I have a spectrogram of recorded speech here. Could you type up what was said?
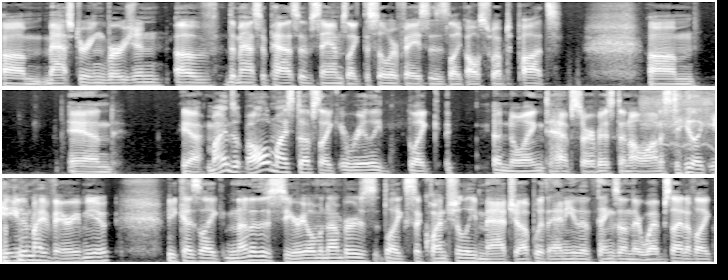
um, mastering version of the massive passive. Sam's like the silver face is like all swept pots. Um, and yeah, mine's all my stuff's like really like annoying to have serviced in all honesty. Like even my Vari-Mu because like none of the serial numbers like sequentially match up with any of the things on their website of like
